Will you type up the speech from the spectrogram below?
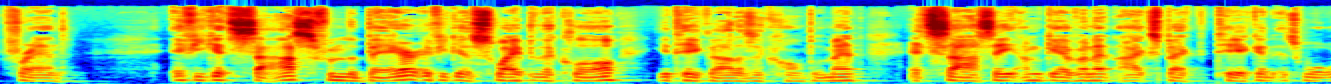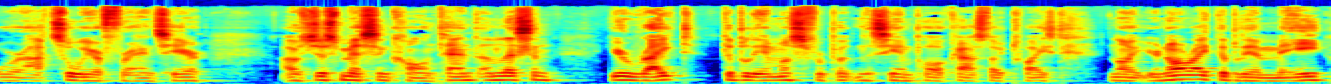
friend, if you get sass from the bear, if you get a swipe of the claw, you take that as a compliment. It's sassy. I'm giving it. I expect to take it. It's what we're at. So we are friends here. I was just missing content. And listen, you're right to blame us for putting the same podcast out twice. Now, you're not right to blame me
